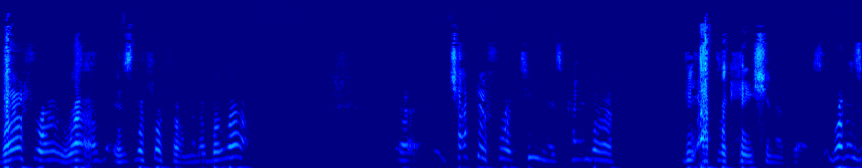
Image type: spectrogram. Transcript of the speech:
therefore love is the fulfillment of the law. Uh, chapter 14 is kind of the application of this. What does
